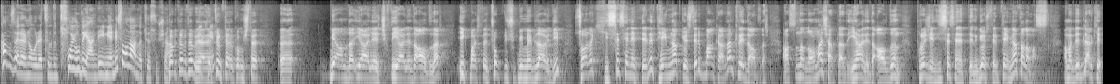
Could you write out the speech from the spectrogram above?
kamu zararına uğratıldı? Soyuldu yani deyim yerindeyse onu anlatıyorsun şu an. Tabii tabii tabii. Yani Peki. Türk Telekom işte e, bir anda ihaleye çıktı. İhalede aldılar. İlk başta çok düşük bir meblağ ödeyip sonraki hisse senetlerini teminat gösterip bankardan kredi aldılar. Aslında normal şartlarda ihalede aldığın projenin hisse senetlerini gösterip teminat alamazsın. Ama dediler ki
